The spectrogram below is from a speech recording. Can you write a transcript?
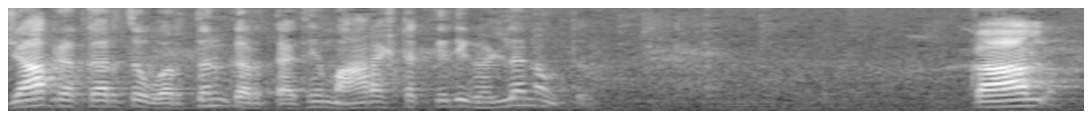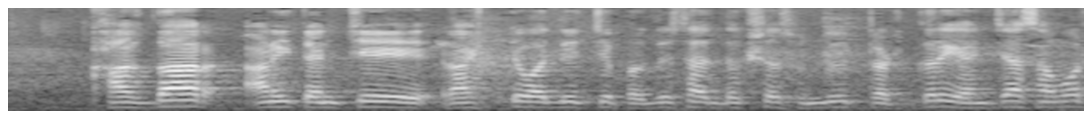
ज्या प्रकारचं वर्तन करतायत हे महाराष्ट्रात कधी घडलं नव्हतं. काल खासदार आणि त्यांचे राष्ट्रवादीचे प्रदेशाध्यक्ष सुनील तटकरे यांच्यासमोर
